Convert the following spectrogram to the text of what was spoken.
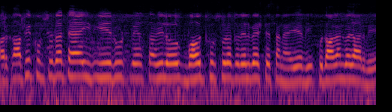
और काफ़ी खूबसूरत है ये रूट पे सभी लोग। बहुत खूबसूरत रेलवे स्टेशन है ये भी, खुदागंज बाज़ार भी।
